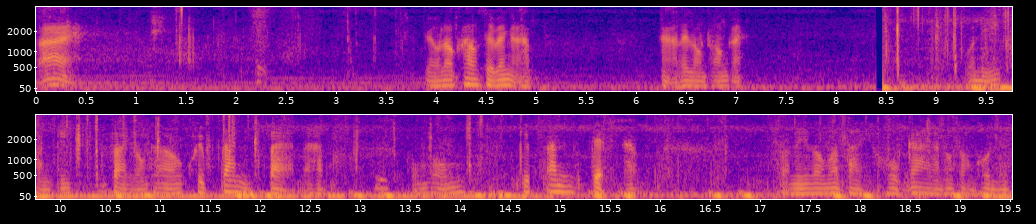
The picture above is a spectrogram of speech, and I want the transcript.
ไป เดี๋ยวเราเข้าเซเว่นกันครับ หาอะไรรองท้องกัน วันนี้ของกิ๊กใส่รองเท้าคริปตัน8นะครับ ผมผมคริปตัน7ครับ ตอนนี้เรามาใส่โฮก้ากันทั้งสองคนเลย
